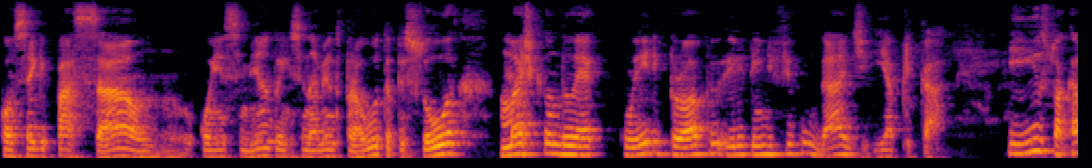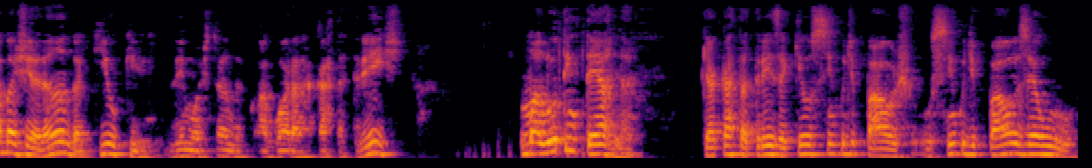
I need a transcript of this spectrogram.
consegue passar um conhecimento, um ensinamento para outra pessoa, mas quando é com ele próprio, ele tem dificuldade em aplicar. E isso acaba gerando aqui o que vem mostrando agora na carta 3, uma luta interna. Que a carta 3 aqui é o 5 de paus. O 5 de paus é o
